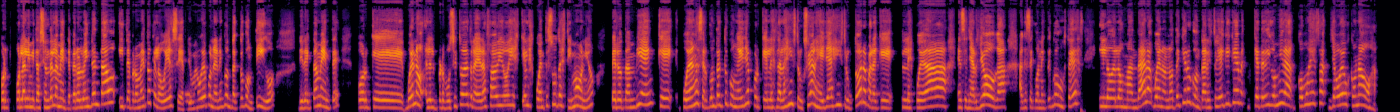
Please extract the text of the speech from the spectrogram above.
por, por la limitación de la mente, pero lo he intentado y te prometo que lo voy a hacer. Yo me voy a poner en contacto contigo directamente porque, bueno, el propósito de traer a Fabio hoy es que les cuente su testimonio pero también que puedan hacer contacto con ella porque les dan las instrucciones. Ella es instructora para que les pueda enseñar yoga, a que se conecten con ustedes. Y lo de los mandalas, bueno, no te quiero contar, estoy aquí que, que te digo, mira, ¿cómo es esa? Ya voy a buscar una hoja.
